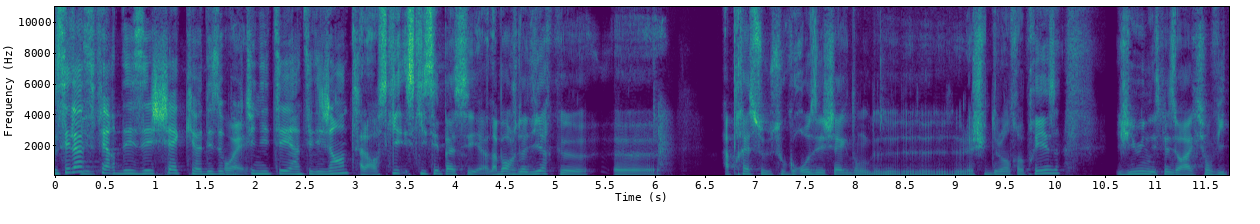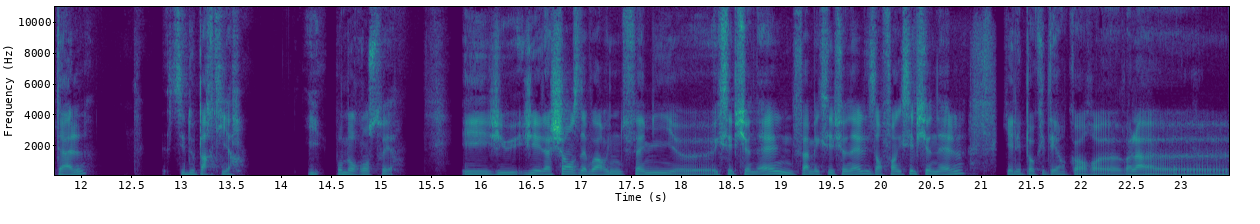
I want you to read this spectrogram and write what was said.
c'est là qui- se faire des échecs, euh, des opportunités intelligentes. Alors, ce qui, ce qui s'est passé, d'abord, je dois dire que euh, après ce, ce gros échec donc de, de- de- de la chute de l'entreprise, j'ai eu une espèce de réaction vitale, c'est de partir pour me reconstruire. Et j'ai eu- la chance d'avoir une famille euh, exceptionnelle, une femme exceptionnelle, des enfants exceptionnels, qui à l'époque étaient encore, euh, voilà, euh,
